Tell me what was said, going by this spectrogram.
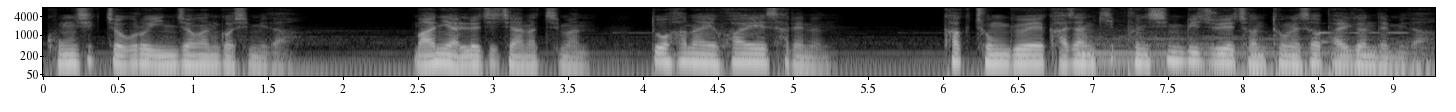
공식적으로 인정한 것입니다. 많이 알려지지 않았지만 또 하나의 화해의 사례는 각 종교의 가장 깊은 신비주의 전통에서 발견됩니다.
